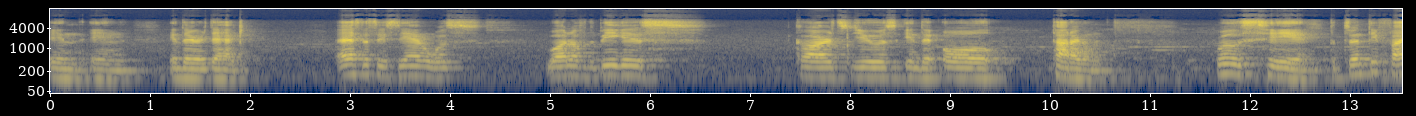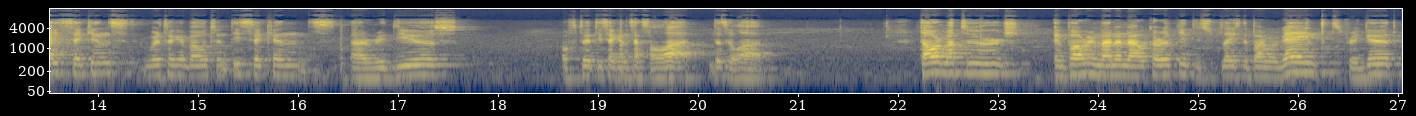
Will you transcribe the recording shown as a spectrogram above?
in in in their deck. Estasis Gem was one of the biggest cards used in the old Paragon. We'll see. The 25 seconds, we're talking about 20 seconds uh, reduce of 20 seconds, that's a lot. That's a lot. Tower Maturge, Empowering mana now correctly displays the power gain, that's pretty good.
